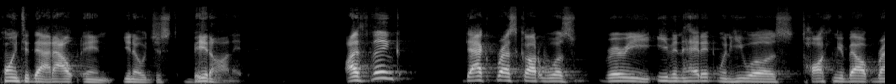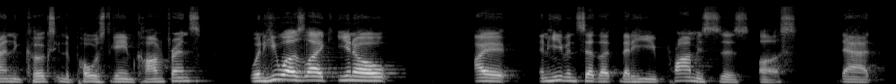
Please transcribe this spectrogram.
pointed that out and, you know, just bid on it. I think Dak Prescott was very even headed when he was talking about Brandin Cooks in the post game conference. When he was like, you know, I, and he even said that, that he promises us that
